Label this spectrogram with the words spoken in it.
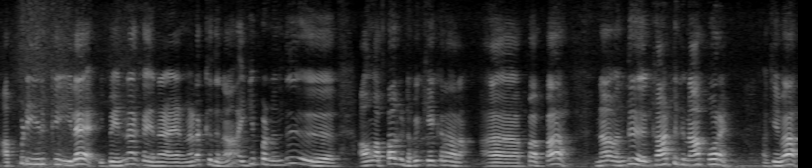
அப்படி இருக்கையில இப்ப என்ன க- ந- நடக்குதுன்னா ஐயப்பன் வந்து அவங்க அப்பா கிட்ட போய் கேட்குறாராம் அப்பா அப்பா நான் வந்து காட்டுக்கு நான் போறேன். ஓகேவா?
